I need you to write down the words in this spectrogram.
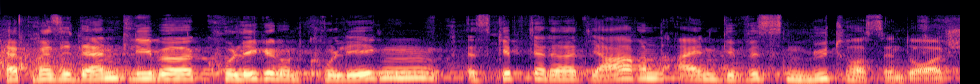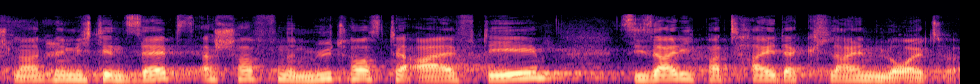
Herr Präsident, liebe Kolleginnen und Kollegen! Es gibt ja seit Jahren einen gewissen Mythos in Deutschland, nämlich den selbst erschaffenen Mythos der AfD, sie sei die Partei der kleinen Leute.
